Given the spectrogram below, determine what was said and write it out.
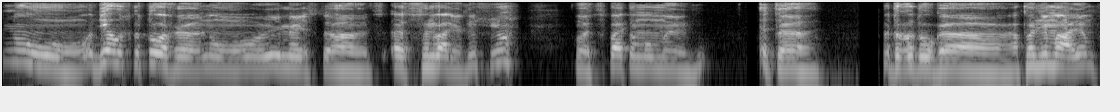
Ну, девушка тоже, ну, имеется с, с инвалидностью, вот, поэтому мы это друг друга понимаем.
